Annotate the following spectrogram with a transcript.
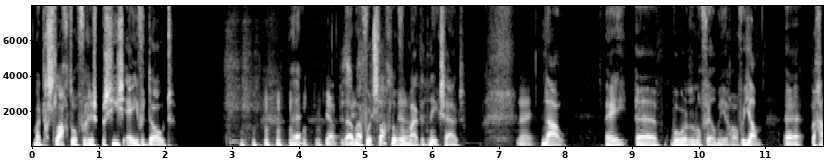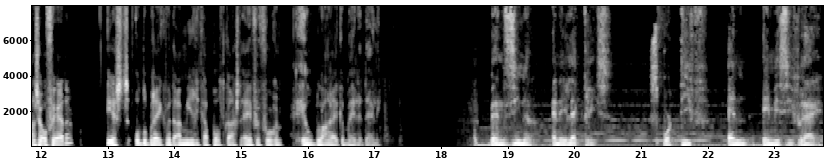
Maar het slachtoffer is precies even dood. Hè? Ja, precies. Nou, maar voor het slachtoffer Ja. maakt het niks uit. Nee. Nou, hey, eh, we horen er nog veel meer over. Jan, eh, we gaan zo verder. Eerst onderbreken we de Amerika-podcast even voor een heel belangrijke mededeling. Benzine en elektrisch. Sportief en emissievrij.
